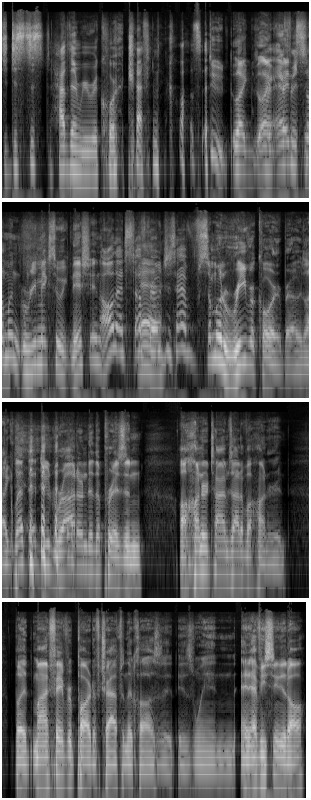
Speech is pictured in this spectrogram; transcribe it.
To just just have them re-record "Trapped in the Closet." Dude, like, like, and someone remix to ignition, all that stuff, Yeah. bro. Just have someone re-record it, bro. Like, let that dude rot under the prison a hundred times out of a hundred. But my favorite part of Trapped in the Closet is when, and have you seen it all?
